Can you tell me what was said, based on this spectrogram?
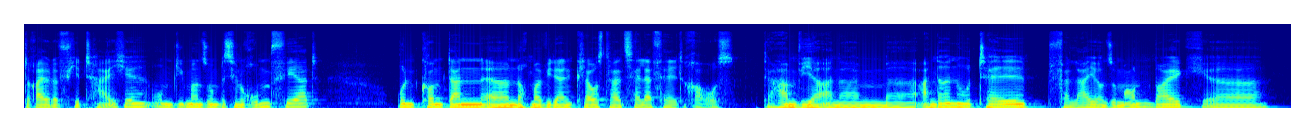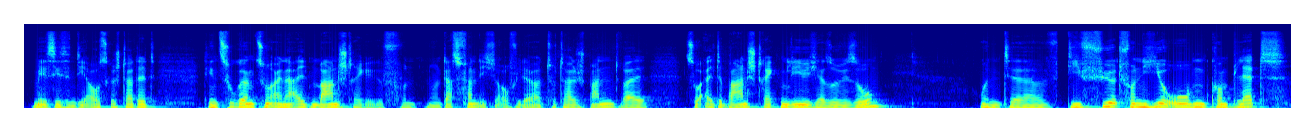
drei oder vier Teiche, um die man so ein bisschen rumfährt und kommt dann äh, nochmal wieder in Klausthal-Zellerfeld raus. Da haben wir an einem äh, anderen Hotel, Verleih und so Mountainbike-mäßig äh, sind die ausgestattet, den Zugang zu einer alten Bahnstrecke gefunden. Und das fand ich auch wieder total spannend, weil so alte Bahnstrecken liebe ich ja sowieso. Und äh, die führt von hier oben komplett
